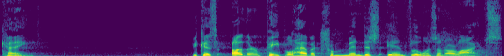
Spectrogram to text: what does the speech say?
came. Because other people have a tremendous influence on our lives.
